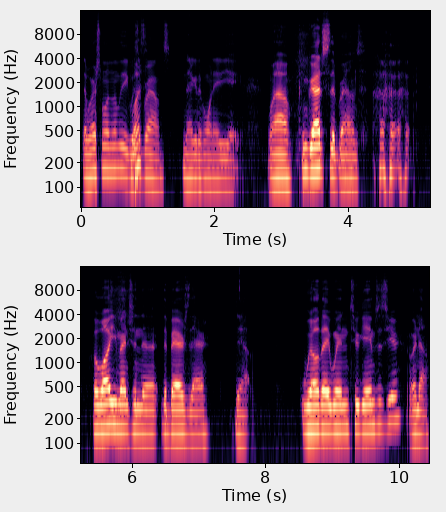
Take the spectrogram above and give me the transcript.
The worst one in the league was What? the Browns, negative 188. Wow, congrats to the Browns. But while you mentioned the the Bears there, Yeah. will they win two games this year or no?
